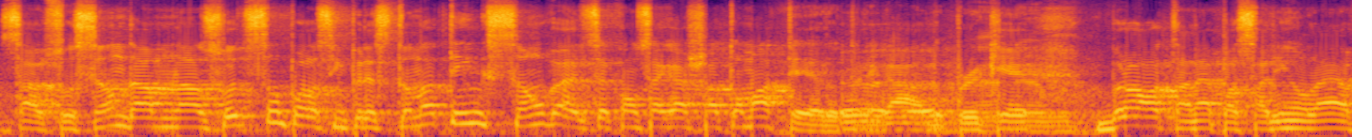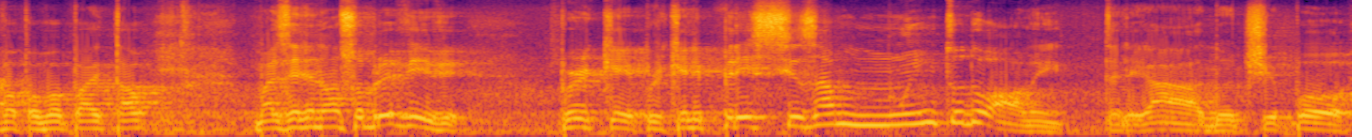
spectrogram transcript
sabe? Se você andar nas ruas de São Paulo, assim, prestando atenção, velho, você consegue achar tomateiro, tá ligado? Porque brota, né? Passarinho leva, papapá e tal. Mas ele não sobrevive. Por quê? Porque ele precisa muito do homem, tá ligado? Tipo,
